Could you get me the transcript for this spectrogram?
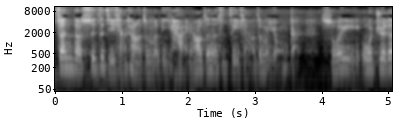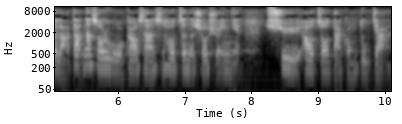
真的是自己想象的这么厉害，然后真的是自己想的这么勇敢。所以我觉得啦，到那时候如果我高三的时候真的休学一年，去澳洲打工度假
